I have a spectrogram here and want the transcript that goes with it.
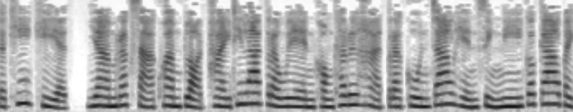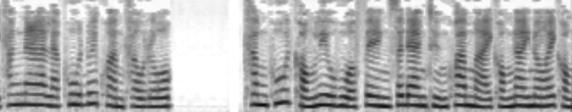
จะขี้เกียจ ยามรักษาความปลอดภัยที่ลาดตระเวนของคฤหาสน์ตระกูลเจ้าเห็นสิ่งนี้ก็ก้าวไปข้างหน้าและพูดด้วยความเคารพคำพูดของลิวหัวเฟงแสดงถึงความหมายของนายน้อยของ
